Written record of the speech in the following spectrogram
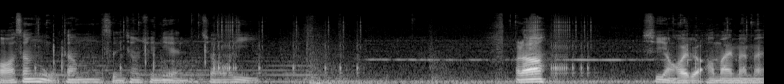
华山武当神像训练交易，好了，西洋怀表，好买买买，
